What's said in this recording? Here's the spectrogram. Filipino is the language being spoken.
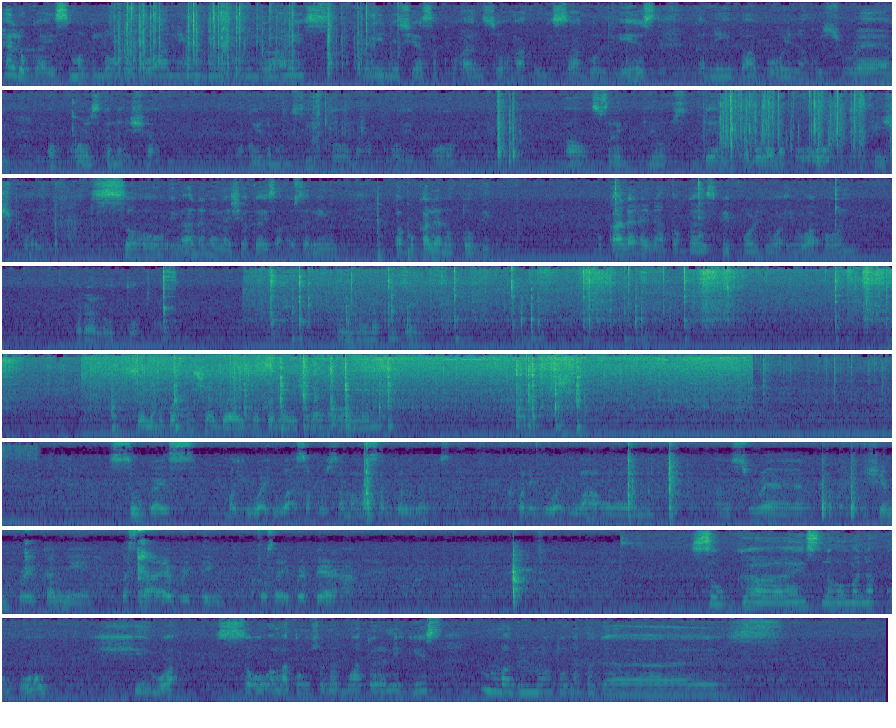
Hello guys, magluto ko aning bihon guys. Rainy siya sa kuan. So ang akong isagol is kani baboy na ako'y shrimp. Of course, kana siya. Ako'y lamonsito, na ako'y pork, uh, shrimp cubes. Then, sabulan ako og fish ball. So, ingana na na siya guys. Ako sa ning pabukalan ng tubig. Bukalan na nato guys before hiwa-hiwaon para luto. Na po guys. So, nahubad na siya guys. Ako na siya haonon. So guys, maghiwa-hiwa sa ko sa mga sagol rice. Ako nang hiwa-hiwaon, ang shrimp, syempre kani, basta everything. Ako sa i-prepare ha. So guys, nahuman ako og hiwa. So, ang atong sunod buhaton ani is magluto na ta guys.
